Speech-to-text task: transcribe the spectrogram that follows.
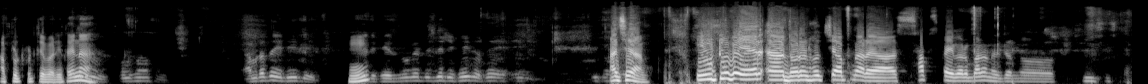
আপলোড করতে পারি তাই না? আমরা তো এডিট দিই। ফেসবুকে যে ডিফেজ হতে আচ্ছা ইউটিউবের ধরেন হচ্ছে আপনার সাবস্ক্রাইবার বাড়ানোর জন্য কি সিস্টেম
